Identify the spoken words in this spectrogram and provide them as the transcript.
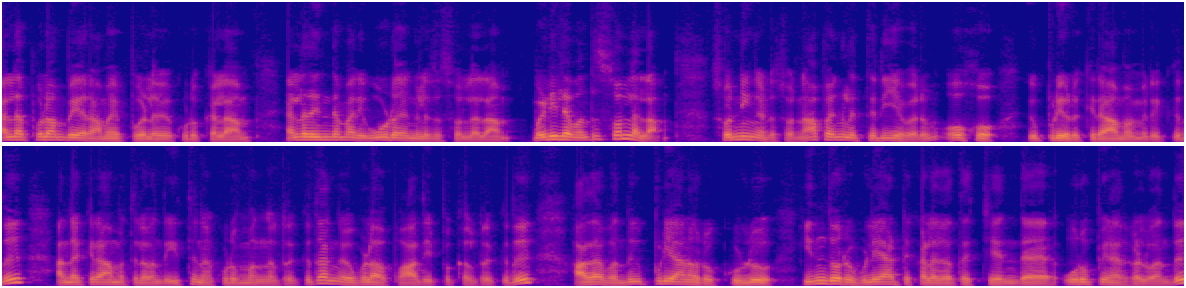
அல்லது புலம்பெயர் அமைப்புகளுக்கு கொடுக்கலாம். அல்லது இந்த மாதிரி ஊடகங்களுக்கு சொல்லலாம். வெளியில் வந்து சொல்லலாம். சொன்னீங்கன்னு சொன்னால் அப்போ எங்களுக்கு தெரிய வரும். ஓஹோ இப்படி ஒரு கிராமம் இருக்குது. அந்த கிராமத்தில் வந்து இத்தனை குடும்பங்கள் இருக்குது. அங்கே இவ்வளோ பாதிப்புகள் இருக்குது அதை வந்து இப்படியான ஒரு குழு இந்த ஒரு விளையாட்டு கழகத்தைச் சேர்ந்த உறுப்பினர்கள் வந்து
